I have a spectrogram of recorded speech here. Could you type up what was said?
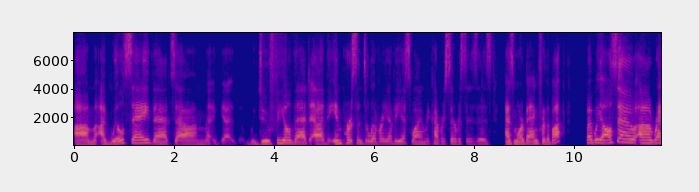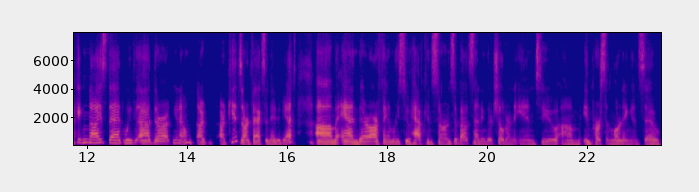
Um, I will say that um, we do feel that uh, the in-person delivery of ESY and recovery services is has more bang for the buck. But we also uh, recognize that we've uh, there are you know our, our kids aren't vaccinated yet, um, and there are families who have concerns about sending their children into um, in-person learning, and so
